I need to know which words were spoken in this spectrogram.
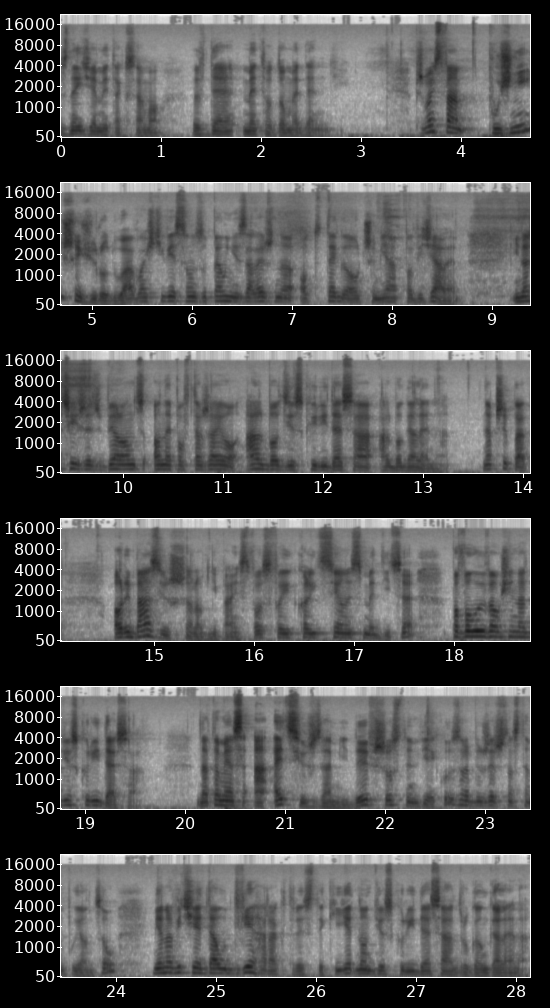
znajdziemy tak samo w De Methodo Medendi. Proszę Państwa, późniejsze źródła właściwie są zupełnie zależne od tego, o czym ja powiedziałem. Inaczej rzecz biorąc, one powtarzają albo Dioscuridesa, albo Galena. Na przykład Orybazjusz, Szanowni Państwo, w swoich Collectiones Medice powoływał się na Dioscuridesa. Natomiast Aecjusz Zamidy w VI wieku zrobił rzecz następującą, mianowicie dał dwie charakterystyki, jedną Dioscuridesa, a drugą Galena.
